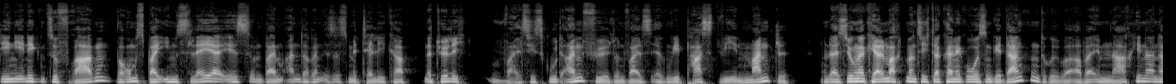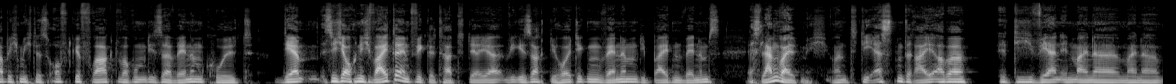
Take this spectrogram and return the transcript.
denjenigen zu fragen, warum es bei ihm Slayer ist und beim anderen ist es Metallica. Natürlich, weil es sich gut anfühlt und weil es irgendwie passt wie ein Mantel. Und als junger Kerl macht man sich da keine großen Gedanken drüber, aber im Nachhinein habe ich mich das oft gefragt, warum dieser Venom-Kult, der sich auch nicht weiterentwickelt hat, der ja, wie gesagt, die heutigen Venom, die beiden Venoms, es langweilt mich. Und die ersten drei aber, die wären in meiner, meiner,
